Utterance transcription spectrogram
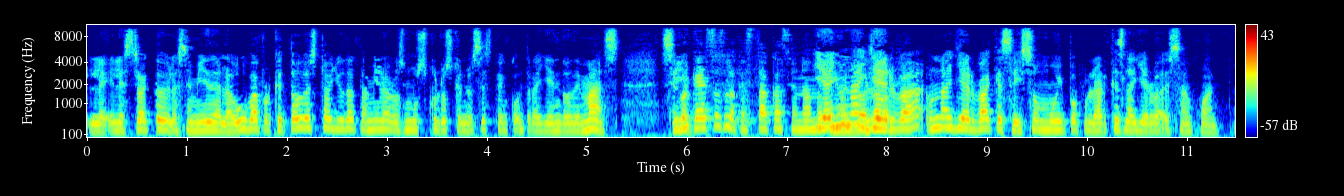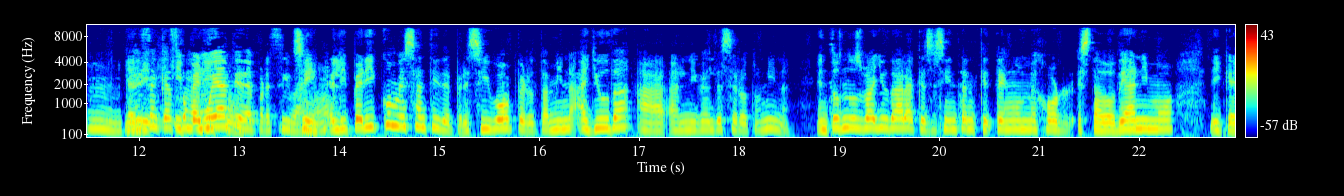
la- el extracto de la semilla de la uva, porque todo esto ayuda también a los músculos que no se estén contrayendo de más. Sí, ¿sí? porque eso es lo que está ocasionando Y hay como el una dolor. hierba, una hierba que se hizo muy popular, que es la hierba de San Juan. Mm, que El dicen que es como muy antidepresiva, Sí, ¿no? el hipericum es antidepresivo, pero también ayuda a- al nivel de serotonina. Entonces nos va a ayudar a que se sientan que tengan un mejor estado de ánimo y que,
